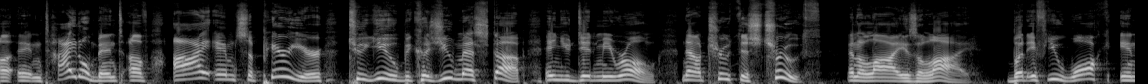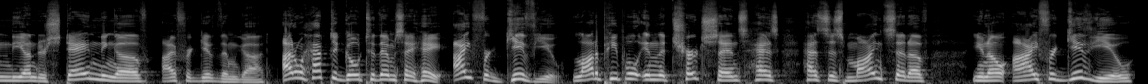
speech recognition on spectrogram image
a, an entitlement of, I am superior to you because you messed up and you did me wrong. Now, truth is truth, and a lie is a lie. But if you walk in the understanding of, I forgive them, God, I don't have to go to them say, hey, I forgive you. A lot of people in the church sense has has this mindset of, you know, I forgive you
